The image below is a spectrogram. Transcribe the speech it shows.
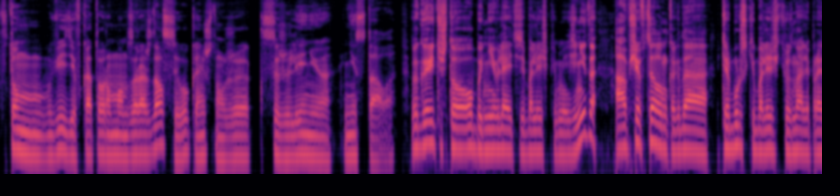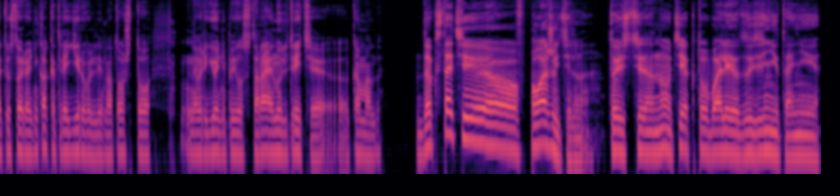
в том виде, в котором он зарождался, его, конечно, уже, к сожалению, не стало. Вы говорите, что оба не являетесь болельщиками «Зенита», а вообще в целом, когда петербургские болельщики узнали про эту историю, они как отреагировали на то, что в регионе появилась вторая, ну или третья э, команда? Да, кстати, э, положительно. То есть, э, ну, те, кто болеют за «Зенит», они,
